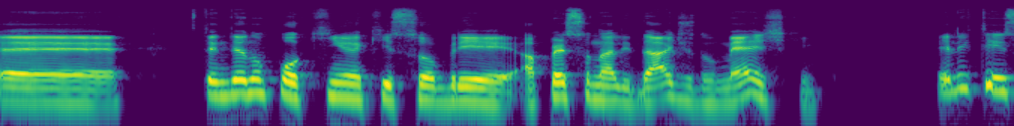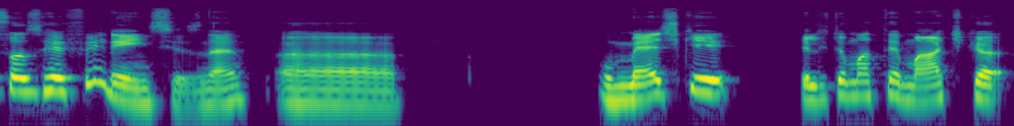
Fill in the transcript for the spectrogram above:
É, estendendo um pouquinho aqui sobre a personalidade do Magic, ele tem suas referências, né? Uh, o Magic ele tem uma temática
